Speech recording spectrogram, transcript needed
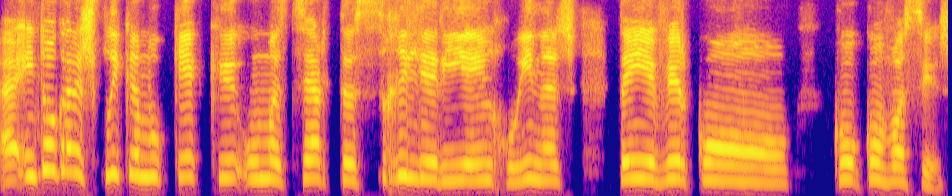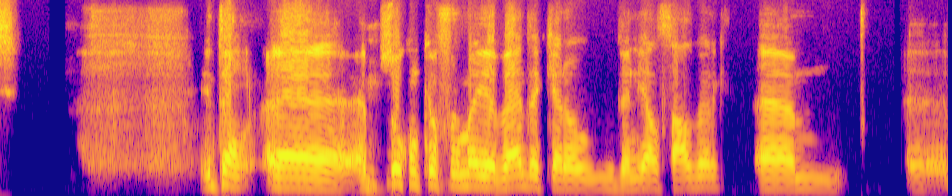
Uh, então agora explica-me o que é que uma certa serrilharia em ruínas tem a ver com, com, com vocês? Então, uh, a pessoa com que eu formei a banda, que era o Daniel Salberg, um, uh,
